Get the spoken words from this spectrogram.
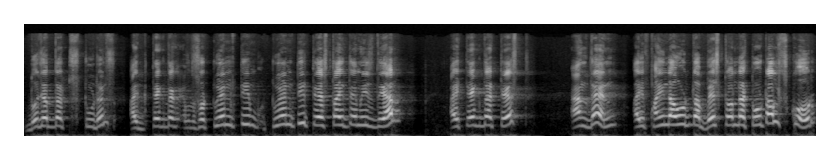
those are the students. I take the so 20 20 test item is there. I take the test and then I find out the based on the total score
